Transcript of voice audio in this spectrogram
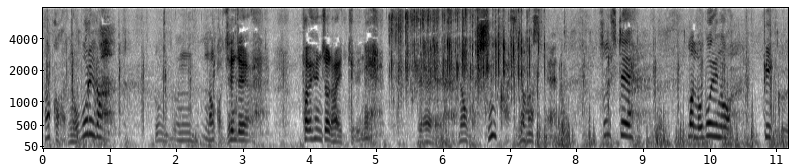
なんか登りが、うん、うん、なんか全然大変じゃないっていうね、えー、なんか進化してますね。そしてまあ上りのピーク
